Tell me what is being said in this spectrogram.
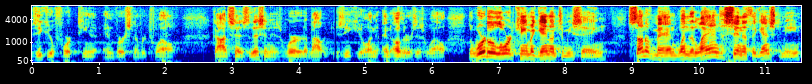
Ezekiel 14 and verse number 12. God says this in His Word about Ezekiel and, and others as well. The word of the Lord came again unto me, saying, Son of man, when the land sinneth against me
